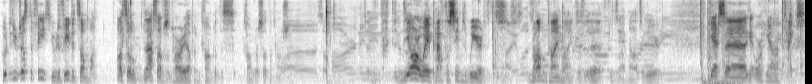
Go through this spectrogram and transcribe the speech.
Who did you just defeat? You defeated someone. Also, the last option: hurry up and conquer this conquer Southern Russia. The ROA path just seems weird. It's wrong timelines. It's, ugh, no, it's weird. Get uh, get working on tanks.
